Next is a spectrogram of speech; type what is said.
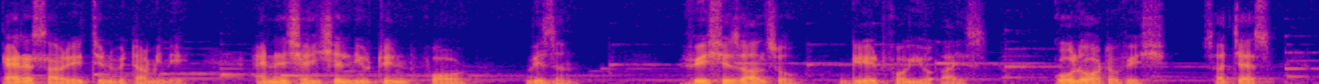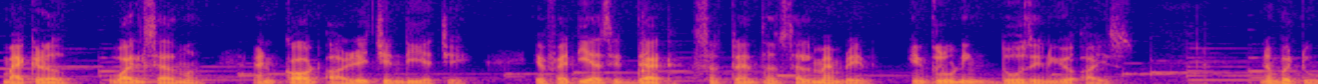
Carrots are rich in vitamin A, an essential nutrient for Vision Fish is also great for your eyes. Cold water fish, such as mackerel, wild salmon, and cod, are rich in DHA, a fatty acid that strengthens cell membrane, including those in your eyes. Number 2.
